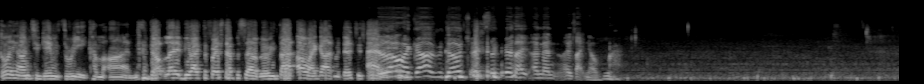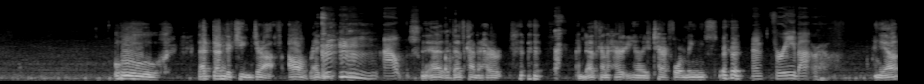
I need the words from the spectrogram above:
going on to game three. Come on, don't let it be like the first episode where we thought, "Oh my God, Medotu's had it." Oh my and- god, Madolche, it's so good. Like, and then it's like, no. Ooh, that Thunder King drop already. Ouch. yeah, that does kind of hurt. it does kind of hurt, you know, your terraformings. And three bat yeah.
